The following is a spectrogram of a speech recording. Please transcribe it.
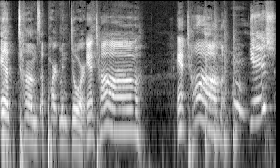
Aunt Tom's apartment door. Aunt Tom! Aunt Tom! Yes,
